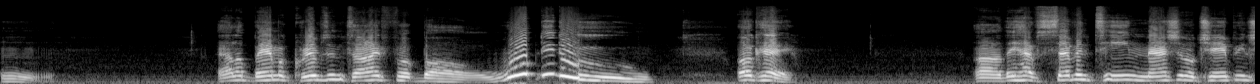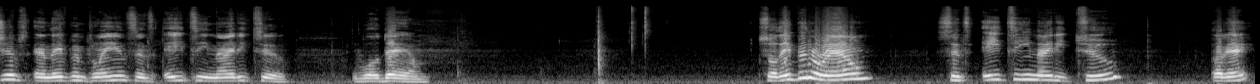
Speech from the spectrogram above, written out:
Mm. Alabama Crimson Tide football. Whoop de doo. Okay. Uh, they have 17 national championships and they've been playing since 1892. Well, damn. So they've been around since 1892. Okay.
